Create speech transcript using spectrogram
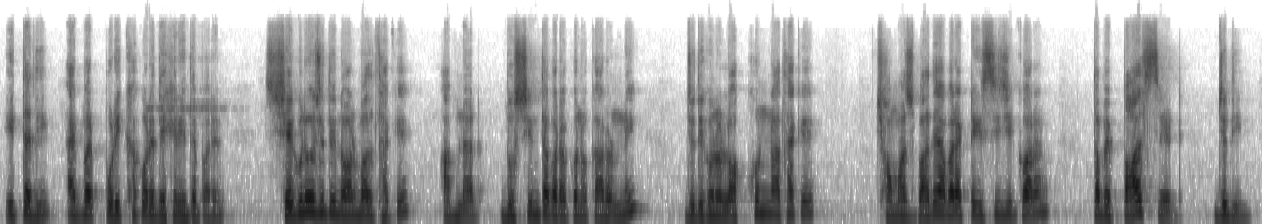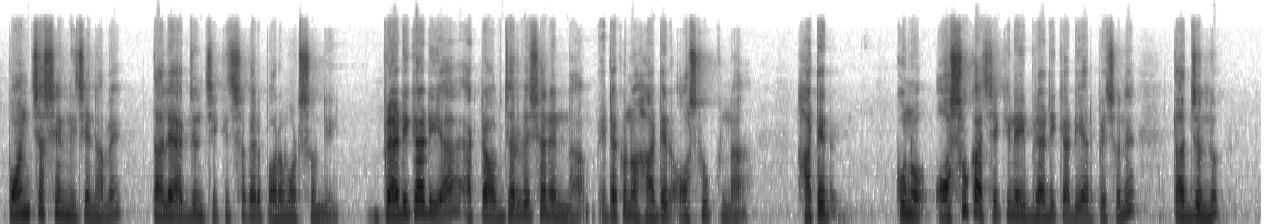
ইত্যাদি একবার পরীক্ষা করে দেখে নিতে পারেন। সেগুলোও যদি নর্মাল থাকে, আপনার দুশ্চিন্তা করার কোনো কারণ নেই। যদি কোনো লক্ষণ না থাকে ছ মাস বাদে আবার একটা ইসিজি করান। তবে পালস রেট যদি পঞ্চাশের নিচে নামে, তাহলে একজন চিকিৎসকের পরামর্শ নিন। ব্র্যাডিকার্ডিয়া একটা অবজারভেশনের নাম। এটা কোনো হার্টের অসুখ না। হার্টের কোনো অসুখ আছে কিনা এই ব্র্যাডিকার্ডিয়ার পেছনে, তার জন্য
